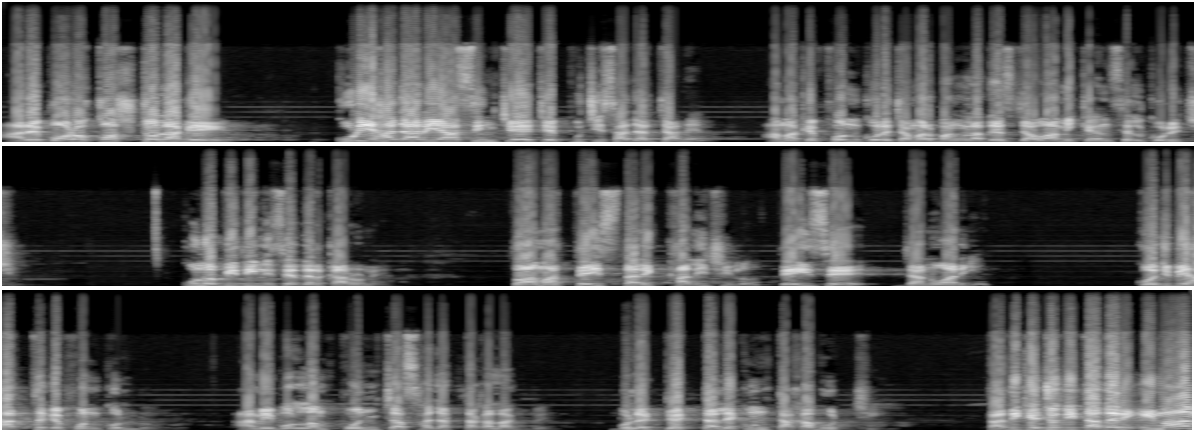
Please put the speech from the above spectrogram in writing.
আরে বড় কষ্ট লাগে। কুড়ি হাজার ইয়াসিন চেয়েছে, পঁচিশ হাজার। জানেন? আমাকে ফোন করেছে, আমার বাংলাদেশ যাওয়া আমি ক্যান্সেল করেছি। কোনো বিধিনিষেধের কারণে। তো আমার তেইশ তারিখ খালি ছিল, তেইশে জানুয়ারি কোচবিহার থেকে ফোন করল। আমি বললাম, পঞ্চাশ হাজার টাকা লাগবে। বলে, ডেটটা লেখুন, টাকা ভরছি। তাদেরকে যদি তাদের ইমাম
